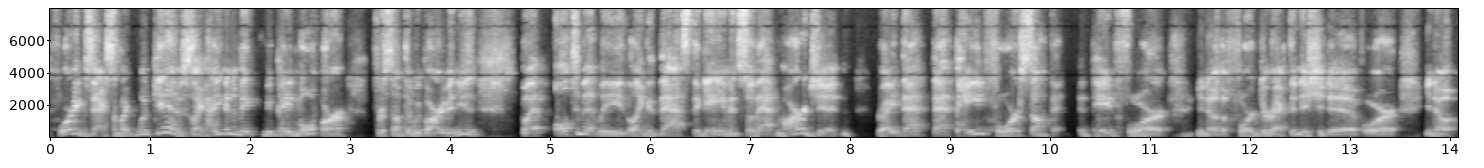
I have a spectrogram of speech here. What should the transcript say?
Ford execs. I'm like, what gives? Like, how are you going to make me pay more for something we've already been using? But ultimately, like that's the game. And so that margin, right? That that paid for something. It paid for you know the Ford Direct initiative, or you know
